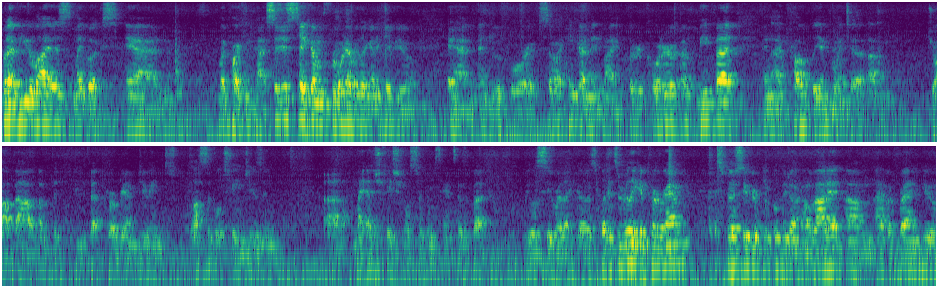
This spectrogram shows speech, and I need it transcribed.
but I've utilized my books and my parking pass. So just take them for whatever they're going to give you and, and move forward. So I think I'm in my third quarter of BFET, and I probably am going to um, drop out of the BFET program doing possible changes in uh, my educational circumstances, but we will see where that goes. But it's a really good program, especially for people who don't know about it. Um, I have a friend who,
